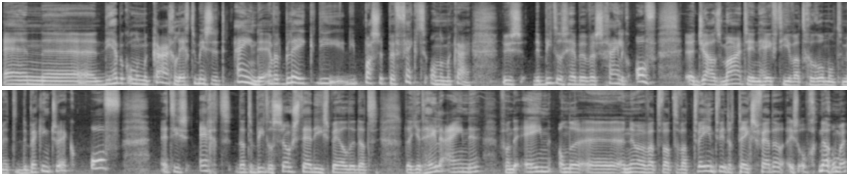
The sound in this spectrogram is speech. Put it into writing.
En eh, die heb ik onder elkaar gelegd, tenminste het einde. En wat bleek, die, die passen perfect onder elkaar. Dus de Beatles hebben waarschijnlijk of eh, Giles Martin heeft hier wat gerommeld met de backing track. Of het is echt dat de Beatles zo steady speelden dat, dat je het hele einde van de één onder eh, een nummer wat, wat, wat 22 takes verder is opgenomen.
